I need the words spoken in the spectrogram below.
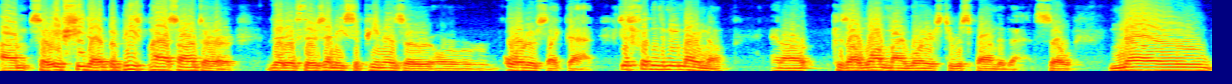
Um, so if she does, but please pass on to her that if there's any subpoenas or, or orders like that, just flip them to me by email, and I'll because I want my lawyers to respond to that. So no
